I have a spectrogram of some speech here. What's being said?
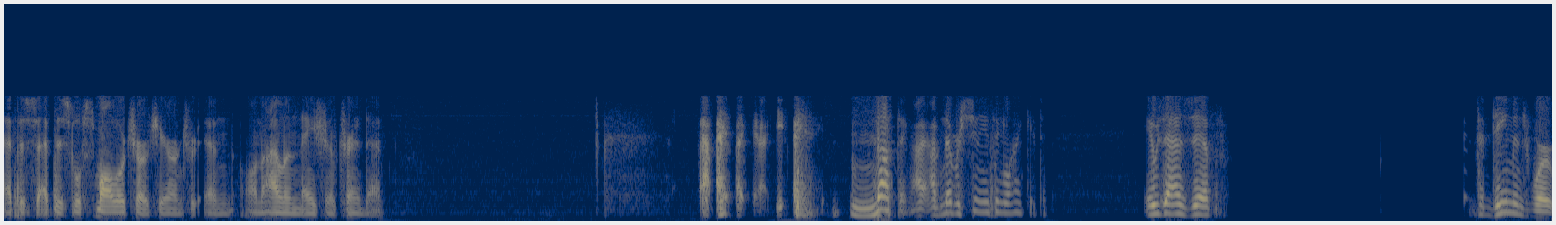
at this at this little small little church here on, in, on the island nation of Trinidad. I, I, I, nothing. I, I've never seen anything like it. It was as if the demons were.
